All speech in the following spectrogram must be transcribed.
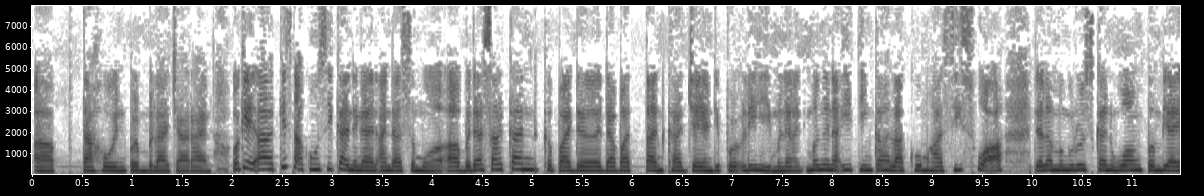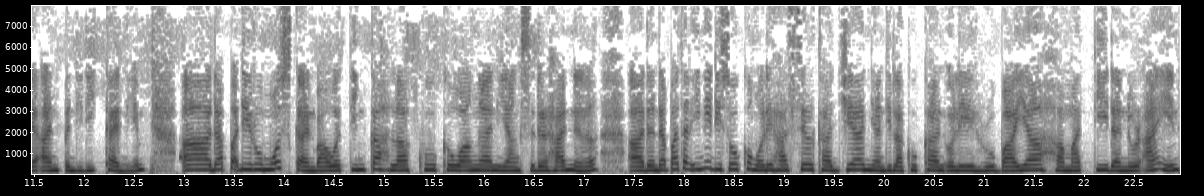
uh, tahun pembelajaran. Okey, uh, Kis nak kongsikan dengan anda semua uh, berdasarkan kepada dapatan kajian yang diperolehi mengenai tingkah laku mahasiswa dalam menguruskan wang pembiayaan pendidikan ni uh, dapat dirumuskan bahawa tingkah laku kewangan yang sederhana uh, dan dapatan ini disokong oleh hasil kajian yang dilakukan oleh Rubaya, Hamati dan Nur Ain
